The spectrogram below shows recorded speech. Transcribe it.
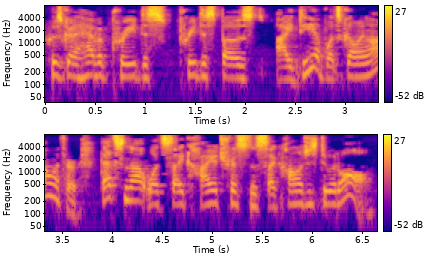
who's going to have a predis- predisposed idea of what's going on with her. That's not what psychiatrists and psychologists do at all.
